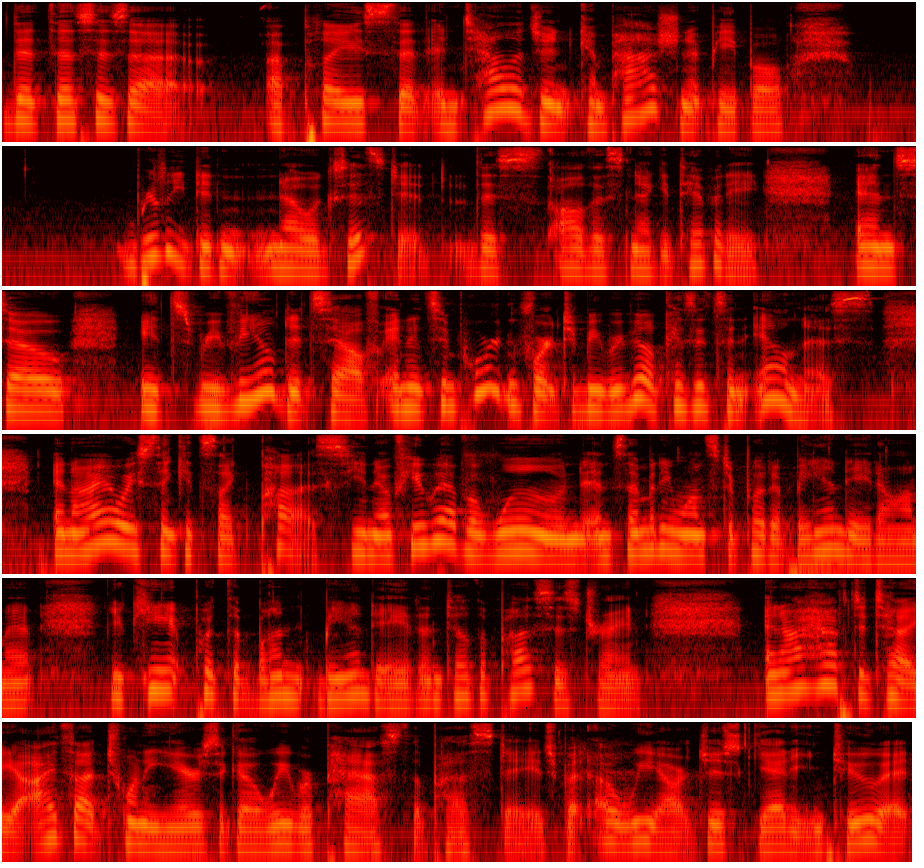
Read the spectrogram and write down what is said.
that this is a a place that intelligent, compassionate people really didn't know existed this all this negativity. And so it's revealed itself and it's important for it to be revealed because it's an illness. And i always think it's like pus you know if you have a wound and somebody wants to put a band-aid on it you can't put the band-aid until the pus is drained. And i have to tell you i thought 20 years ago we were past the pus stage but oh we are just getting to it.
